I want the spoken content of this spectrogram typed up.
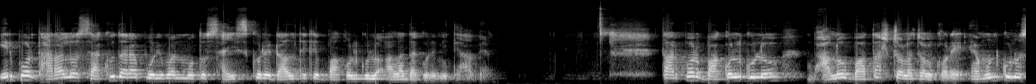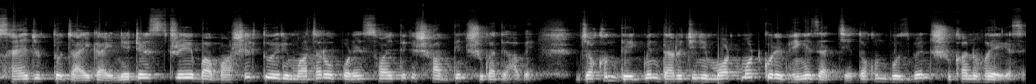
এরপর ধারালো চাকু দ্বারা পরিমাণ মতো সাইজ করে ডাল থেকে বাকলগুলো আলাদা করে নিতে হবে। তারপর বাকলগুলো ভালো বাতাস চলাচল করে। এমন কোনো ছায়াযুক্ত জায়গায় নেটের স্ট্রে বা বাঁশের তৈরি মাচার ওপরে ছয় থেকে সাত দিন শুকাতে হবে। যখন দেখবেন দারুচিনি মটমট করে ভেঙে যাচ্ছে, তখন বুঝবেন শুকানো হয়ে গেছে।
